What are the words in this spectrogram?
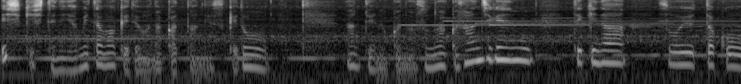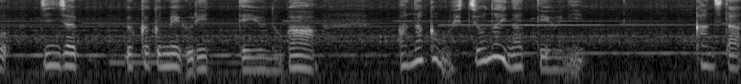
意識してねやめたわけではなかったんですけど何て言うのかな。そのなんか3次元的なそういったこう神社仏閣巡りっていうのがあなんかも必要ないなっていうふうに感じた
